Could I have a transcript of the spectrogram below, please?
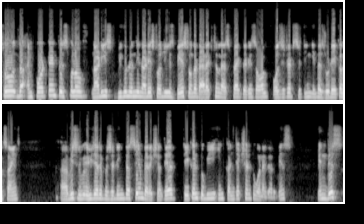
so the important principle of Nadi Bhrigunandi Nadi astrology is based on the directional aspect that is all posited sitting in the zodiacal signs uh, which, which are representing the same direction they are taken to be in conjunction to one another means in this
